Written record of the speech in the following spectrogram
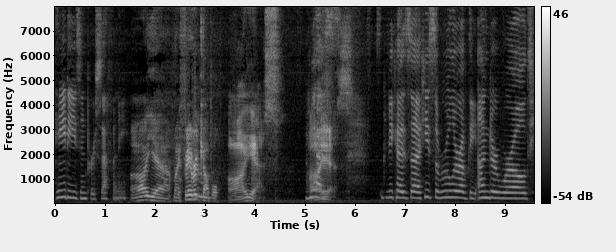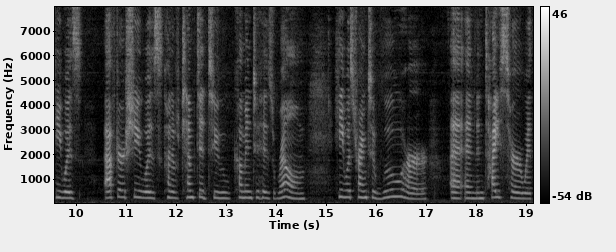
Hades and Persephone. Oh yeah, my favorite couple. Ah, yes. Ah, Yes. yes. because uh, he's the ruler of the underworld. He was, after she was kind of tempted to come into his realm, he was trying to woo her uh, and entice her with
